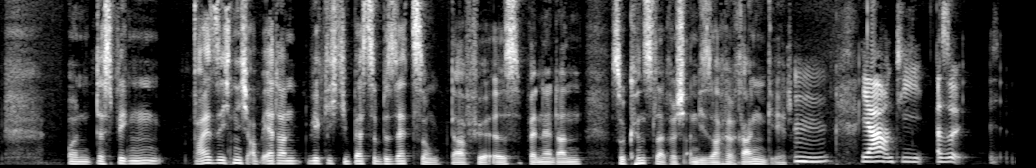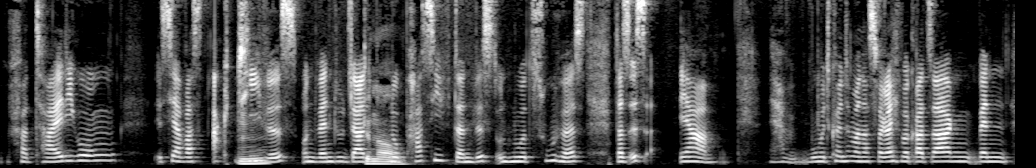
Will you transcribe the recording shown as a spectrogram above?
Und deswegen weiß ich nicht, ob er dann wirklich die beste Besetzung dafür ist, wenn er dann so künstlerisch an die Sache rangeht. Mhm. Ja, und die, also Verteidigung ist ja was Aktives mhm. und wenn du da genau. nur passiv dann bist und nur zuhörst, das ist, ja, ja womit könnte man das vergleichen? Ich wollte gerade sagen, wenn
